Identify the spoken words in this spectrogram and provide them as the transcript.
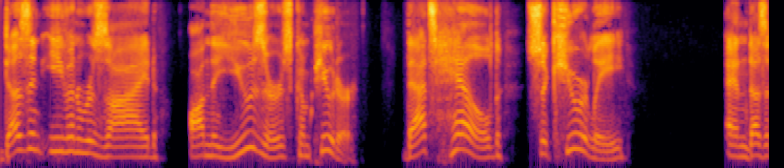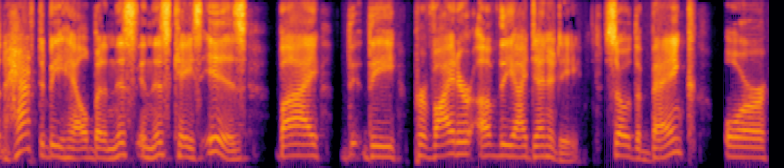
doesn't even reside on the user's computer. That's held securely and doesn't have to be held, but in this in this case is by the, the provider of the identity. So the bank or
